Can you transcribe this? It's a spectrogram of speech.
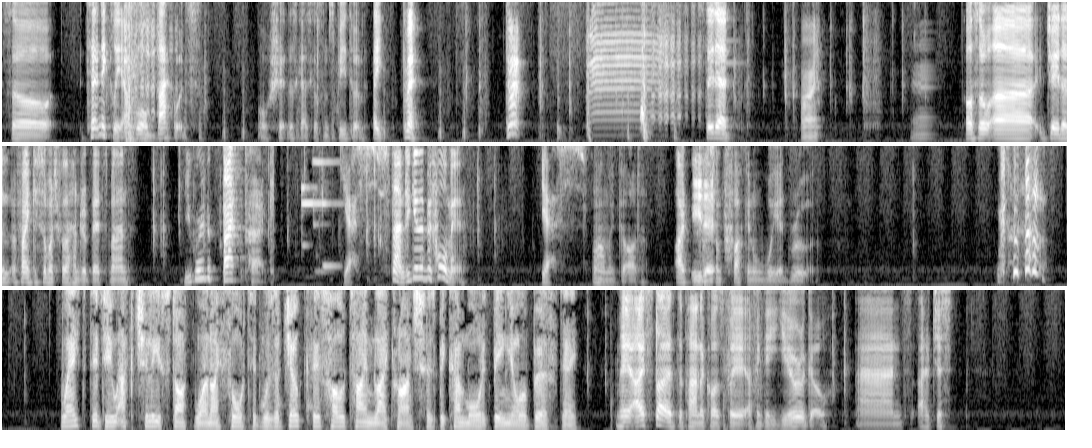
So technically, I'm going backwards. Oh shit! This guy's got some speed to him. Hey, come here. Come here. Stay dead. All right. Also, uh, Jaden, thank you so much for the hundred bits, man. You wearing a backpack? Yes. Stan, did you get it before me? Yes. Oh my god. I Eat took it. some fucking weird route. Wait, did you actually start one? I thought it was a joke this whole time, like Ranch has become more it being your birthday. Hey, I started the Panda cosplay I think a year ago, and I've just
